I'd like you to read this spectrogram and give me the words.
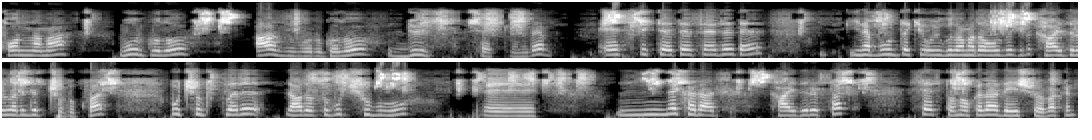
tonlama vurgulu, az vurgulu, düz şeklinde. Espik TTS'de de yine buradaki uygulamada olduğu gibi kaydırılabilir çubuk var. Bu çubukları, daha doğrusu bu çubuğu eee, ne kadar kaydırırsak ses tonu o kadar değişiyor. Bakın.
